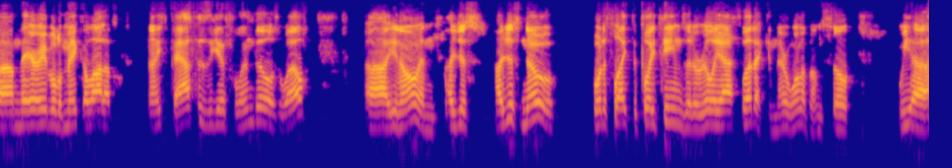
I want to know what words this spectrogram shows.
Um, they are able to make a lot of nice passes against Lynnville as well. Uh, you know, and I just I just know what it's like to play teams that are really athletic, and they're one of them. So we uh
